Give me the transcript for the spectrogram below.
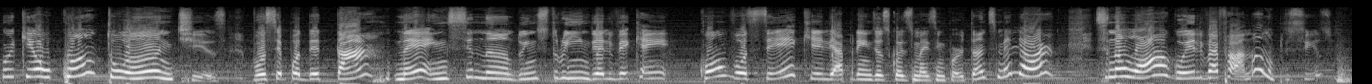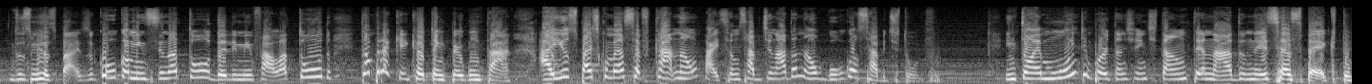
porque o quanto antes você poder estar, tá, né, ensinando, instruindo, ele vê quem com você que ele aprende as coisas mais importantes, melhor. Senão logo ele vai falar: "Não, não preciso dos meus pais. O Google me ensina tudo, ele me fala tudo. Então para que que eu tenho que perguntar?" Aí os pais começam a ficar: "Não, pai, você não sabe de nada não, o Google sabe de tudo." Então é muito importante a gente estar antenado nesse aspecto.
